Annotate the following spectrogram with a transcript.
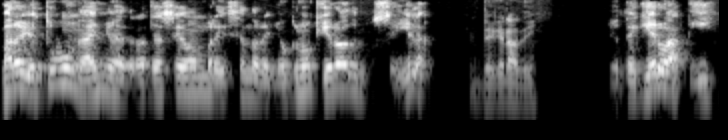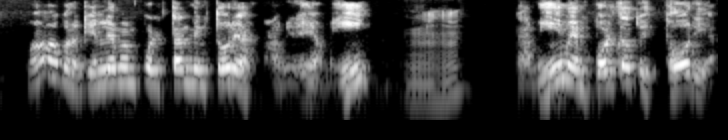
Mano, yo estuve un año detrás de ese hombre diciéndole, yo no quiero a Druxila, De gratis. yo te quiero a ti. No, pero ¿a quién le va a importar mi historia? A mí, a mí. A mí me importa tu historia.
